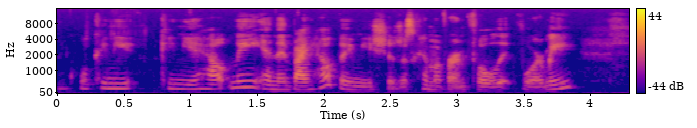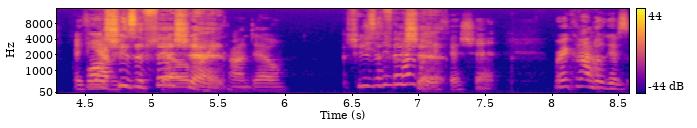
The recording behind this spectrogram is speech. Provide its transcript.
Like, well, can you can you help me? And then by helping me, she'll just come over and fold it for me. If Well, she's the show, Marie efficient. She's, efficient. efficient. Marie Kondo gives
